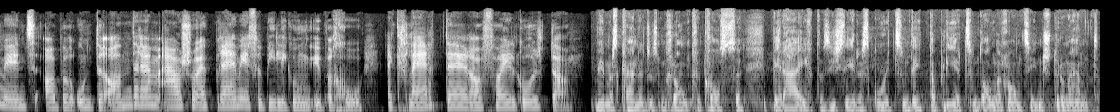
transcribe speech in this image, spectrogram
müssen sie aber unter anderem auch schon eine Prämienverbilligung bekommen, erklärt Raphael Golta. Wie wir es kennen aus dem Krankenkassenbereich, das ist sehr ein gutes und etabliertes und anerkanntes Instrument.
